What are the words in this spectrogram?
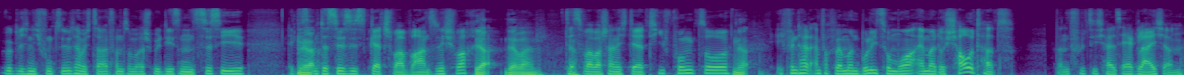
wirklich nicht funktioniert haben. Ich zeige von zum Beispiel diesen Sissy, der gesamte ja. Sissy-Sketch war wahnsinnig schwach. Ja, der war. Das ja. war wahrscheinlich der Tiefpunkt so. Ja. Ich finde halt einfach, wenn man Bullys Humor einmal durchschaut hat, dann fühlt sich halt sehr gleich an.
